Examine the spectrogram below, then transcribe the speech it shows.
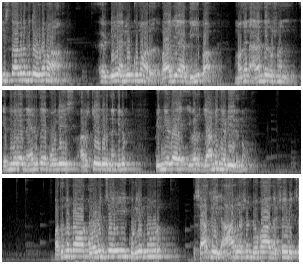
ഈ സ്ഥാപനത്തിന്റെ ഉടമ ഡി അനിൽകുമാർ ഭാര്യ ദീപ മകൻ അനന്തകൃഷ്ണൻ എന്നിവരെ നേരത്തെ പോലീസ് അറസ്റ്റ് ചെയ്തിരുന്നെങ്കിലും പിന്നീട് ഇവർ ജാമ്യം നേടിയിരുന്നു. പത്തനംതിട്ട കോഴഞ്ചേരി കുറിയന്നൂർ ശാഖയിൽ ആറ് ലക്ഷം രൂപ നിക്ഷേപിച്ച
